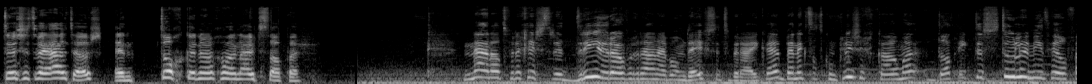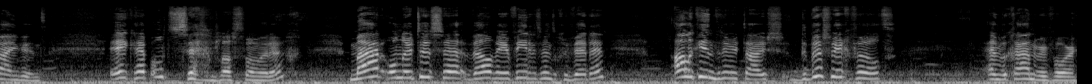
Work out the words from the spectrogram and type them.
tussen twee auto's en toch kunnen we gewoon uitstappen. Nadat we er gisteren drie uur over gedaan hebben om Deventer te bereiken, ben ik tot conclusie gekomen dat ik de stoelen niet heel fijn vind. Ik heb ontzettend last van mijn rug. Maar ondertussen wel weer 24 uur verder. Alle kinderen weer thuis, de bus weer gevuld en we gaan er weer voor.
